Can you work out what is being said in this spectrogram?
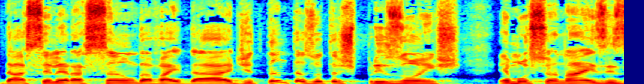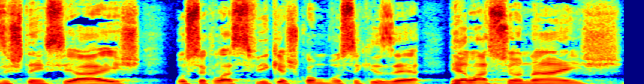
da aceleração, da vaidade, tantas outras prisões emocionais, existenciais, você classifique-as como você quiser, relacionais.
